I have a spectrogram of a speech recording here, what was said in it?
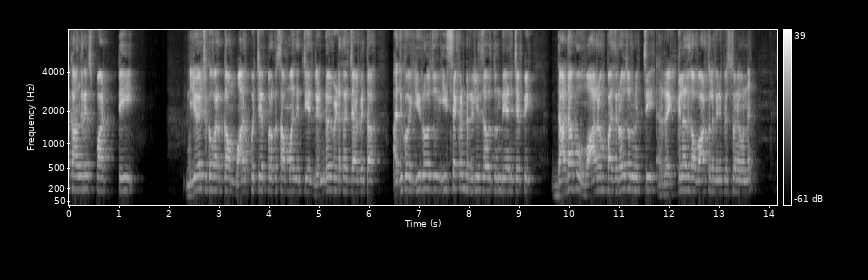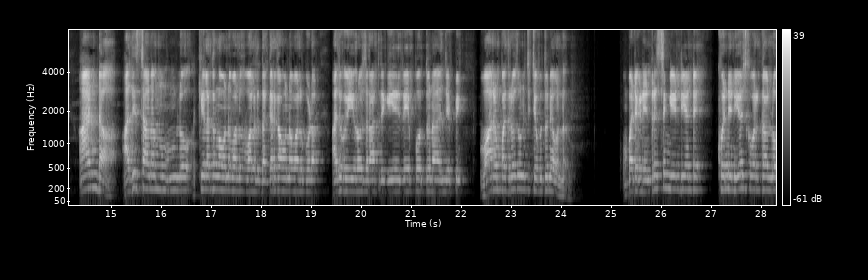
కాంగ్రెస్ పార్టీ నియోజకవర్గ మార్పు చేర్పులకు సంబంధించి రెండో విడత జాబితా. అదిగో ఈ రోజు ఈ సెకండ్ రిలీజ్ అవుతుంది అని చెప్పి దాదాపు వారం పది రోజుల నుంచి రెగ్యులర్గా వార్తలు వినిపిస్తూనే ఉన్నాయి. అండ్ అధిష్టానంలో కీలకంగా ఉన్న వాళ్ళు వాళ్ళకి దగ్గరగా ఉన్న వాళ్ళు కూడా అదిగో ఈ రోజు రాత్రికి రేపు అని చెప్పి వారం పది రోజుల నుంచి చెబుతూనే ఉన్నారు. బట్ ఇక్కడ ఇంట్రెస్టింగ్ ఏంటి అంటే కొన్ని నియోజకవర్గాల్లో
